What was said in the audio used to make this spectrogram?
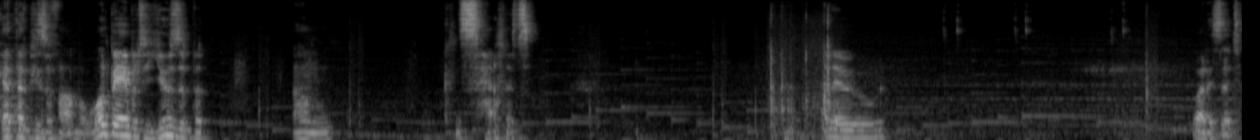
get that piece of armor. Won't be able to use it, but... Um... Can sell it. Hello. What is it?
